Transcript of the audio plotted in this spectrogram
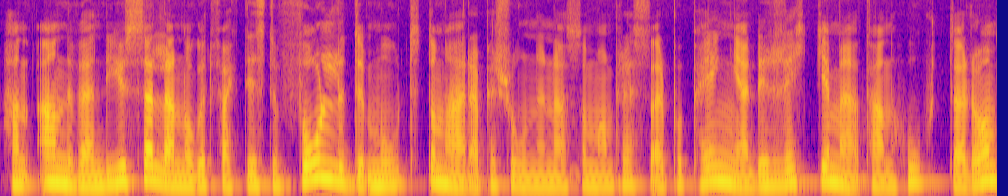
han använder ju sällan något faktiskt våld mot de här personerna som man pressar på pengar. Det räcker med att han hotar dem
